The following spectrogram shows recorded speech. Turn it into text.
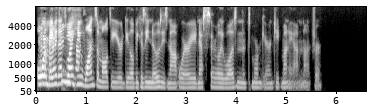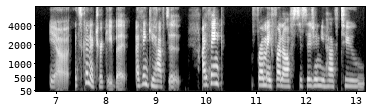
or maybe that's why he wants a multi year deal because he knows he's not where he necessarily was, and it's more guaranteed money. I'm not sure yeah, it's kind of tricky, but I think you have to. I think from a front office decision, you have to.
